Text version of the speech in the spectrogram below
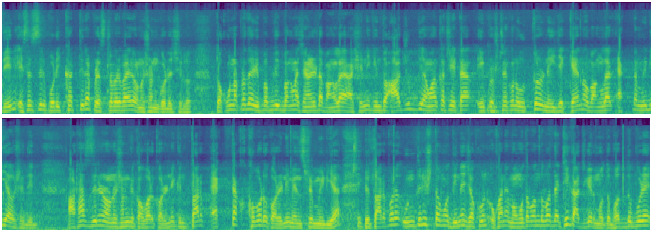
দিন এসএসসির পরীক্ষার্থীরা প্রেস ক্লাবের বাইরে অনুসরণ করেছিল। তখন আপনাদের রিপাবলিক বাংলা চ্যানেলটা বাংলায় আসেনি কিন্তু আজ অবধি আমার কাছে এটা এই প্রশ্নের কোনো উত্তর নেই যে কেন বাংলার একটা মিডিয়াও সেদিন আঠাশ দিনের অনুসরণকে কভার করেনি কিন্তু তার একটা খবরও করেনি মেন স্ট্রিম মিডিয়া কিন্তু তারপরে উনত্রিশতম দিনে যখন ওখানে মমতা বন্দ্যোপাধ্যায় ঠিক আজকের মতো ভদ্রপুরে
